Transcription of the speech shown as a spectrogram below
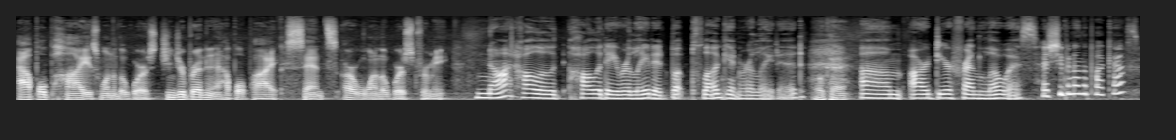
apple pie is one of the worst. Gingerbread and apple pie scents are one of the worst for me. Not holo- holiday related, but plug in related. Okay. Um, our dear friend Lois, has she been on the podcast?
